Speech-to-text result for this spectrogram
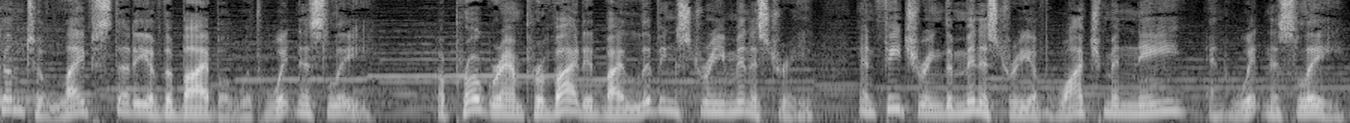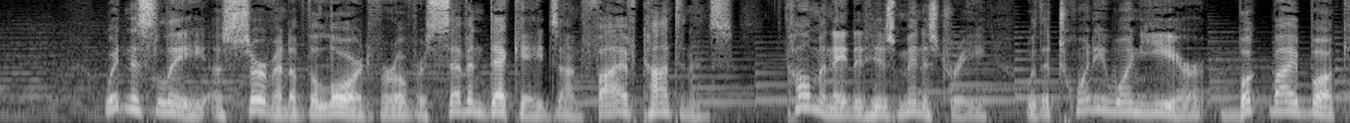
Welcome to Life Study of the Bible with Witness Lee, a program provided by Living Stream Ministry and featuring the ministry of Watchman Nee and Witness Lee. Witness Lee, a servant of the Lord for over seven decades on five continents, culminated his ministry with a 21 year, book by book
